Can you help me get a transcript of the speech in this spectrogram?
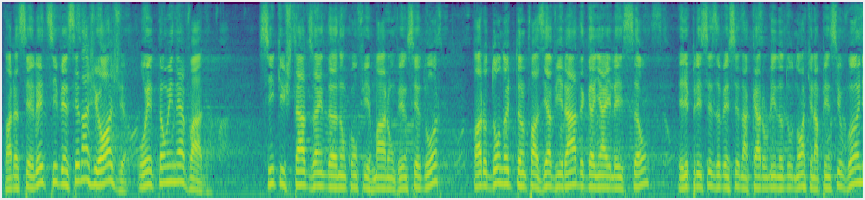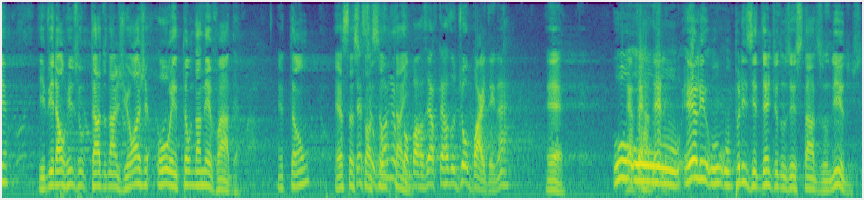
para ser eleito se vencer na Geórgia ou então em Nevada. Cinco estados ainda não confirmaram um vencedor. Para o Donald Trump fazer a virada e ganhar a eleição, ele precisa vencer na Carolina do Norte e na Pensilvânia e virar o resultado na Geórgia ou então na Nevada. Então, essa situação está aí. Tom Barros, é a terra do Joe Biden, né? É. O, É a terra o- dele? ele, o, o presidente dos Estados Unidos,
